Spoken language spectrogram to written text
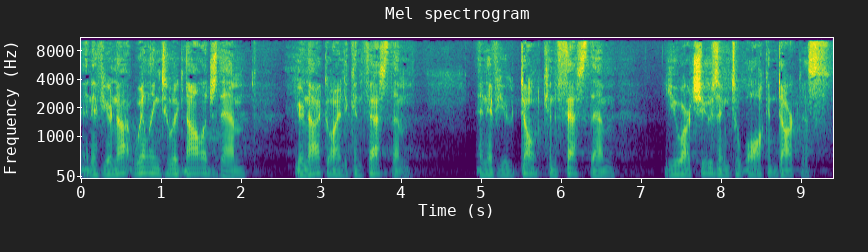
And if you're not willing to acknowledge them, you're not going to confess them. And if you don't confess them, you are choosing to walk in darkness.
